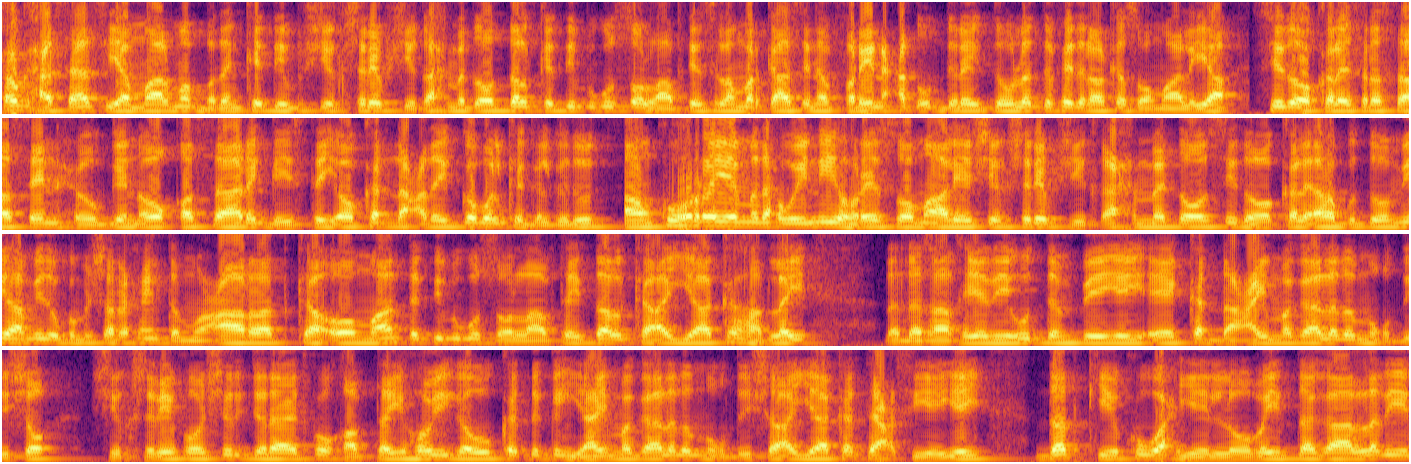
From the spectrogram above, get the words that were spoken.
Xog xasaasi ah maalmo badan kadib sheekh shariif sheekh axmed oo dalka dib ugu soo laabtay islamarkaasina fariin cad u diray dowladda federaalk soomaaliya. Sidoo kale israsaaseyn xoogan oo khasaare geystay oo ka dhacday gobolka galgaduud. Aan ku horreeyay madaxweynihii hore soomaaliya sheekh shariif sheekh axmed oo sidoo kale ah gudoomiyaha midowda musharaxiinta mucaaradka oo maanta dib ugu soo laabtay dalka ayaa ka hadlay dhaqdhaqaaqyadii u dambeeyey ee ka dhacay magaalada muqdisho sheekh shariif oo shir jaraa'id ku qabtay hoyga uu ka degan yahay magaalada muqdisho ayaa ka tacsiyeeyey dadkii ku waxyeeloobay dagaaladii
